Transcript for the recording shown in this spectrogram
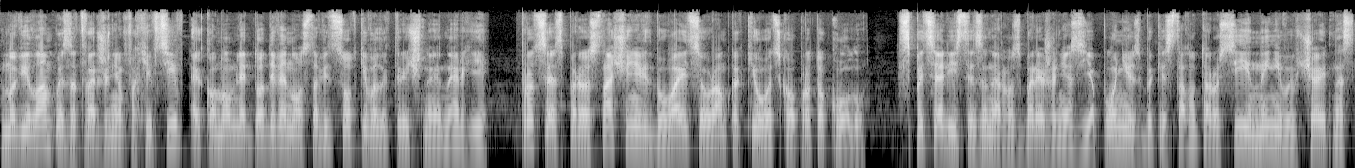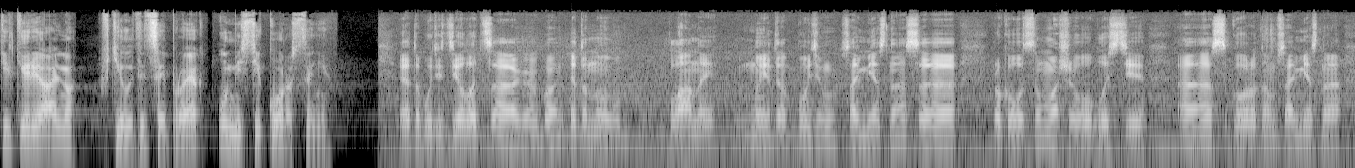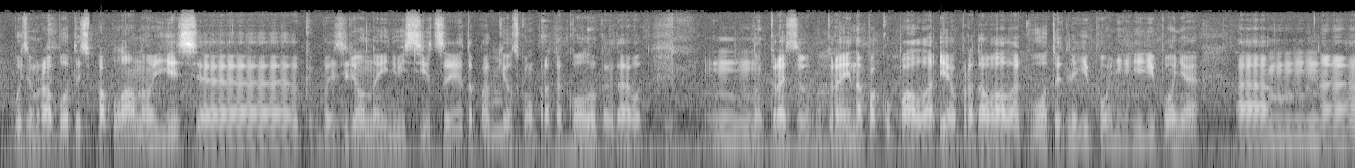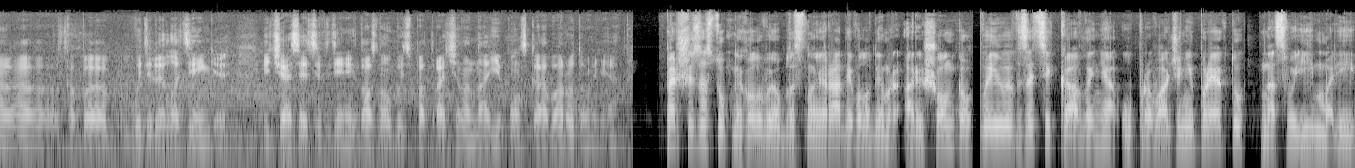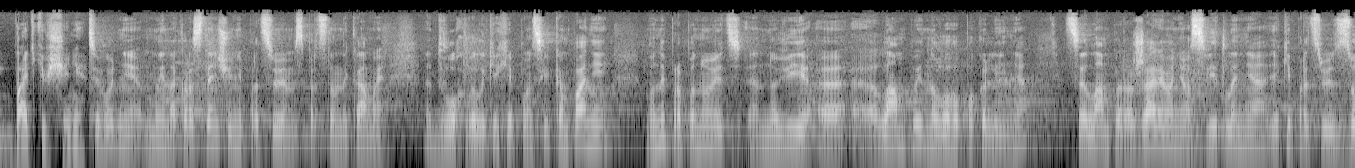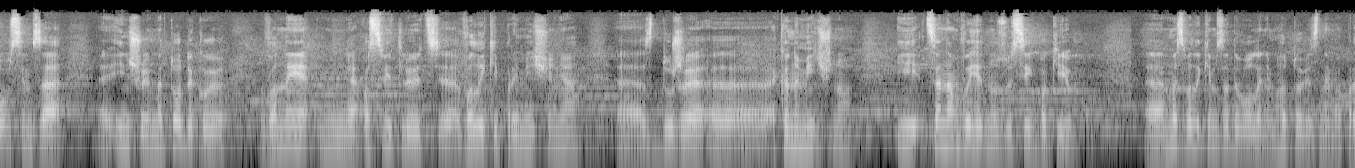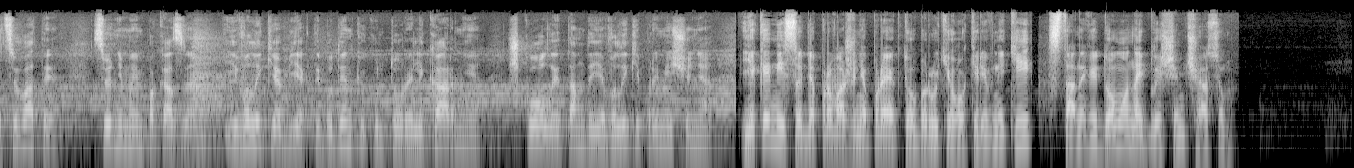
Нові лампи, за твердженням фахівців, економлять до 90% електричної енергії. Процес переоснащення відбувається у рамках Кіотського протоколу. Спеціалісти з енергозбереження з Японії, Узбекистану та Росії нині вивчають наскільки реально втілити цей проект у місті Коростені. Это будет делаться, как бы, это, ну, планы. Мы будем совместно с э, руководством вашей области, э, с городом, совместно будем работать по плану. Есть, э, как бы, зеленые инвестиции. Это по Киотскому протоколу, когда вот ну, Укра- Украина покупала и продавала квоты для Японии, и Япония эм, э, как бы выделила деньги. И часть этих денег должно быть потрачена на японское оборудование. Перший заступник голови обласної ради Володимир Аришонков виявив зацікавлення у провадженні проекту на своїй малій батьківщині. Сьогодні ми на Коростенщині працюємо з представниками двох великих японських компаній. Вони пропонують нові е, е, лампи нового покоління. Це лампи розжарювання, освітлення, які працюють зовсім за е, іншою методикою. Вони освітлюють великі приміщення дуже економічно, і це нам вигідно з усіх боків. Е, Ми з великим задоволенням готові з ними працювати. Сьогодні ми їм показуємо і великі об'єкти, будинки культури, лікарні, школи, там, де є великі приміщення. Яке місце для провадження проекту оберуть його керівники, стане відомо найближчим часом.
